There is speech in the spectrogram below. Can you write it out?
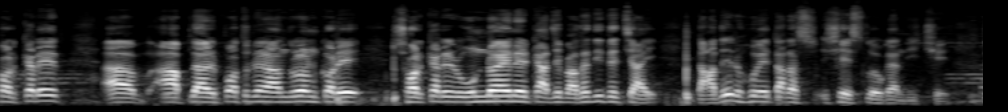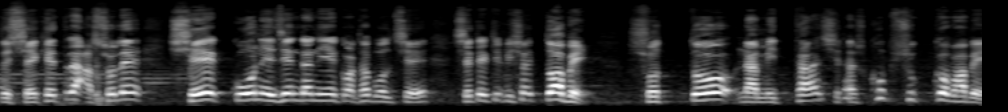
সরকারের আপনার পতনের আন্দোলন করে, সরকারের উন্নয়নের কাজে বাধা দিতে চায়, তাদের হয়ে তারা সে স্লোগান দিচ্ছে। তো সেক্ষেত্রে আসলে সে কোন এজেন্ডা নিয়ে কথা বলছে, সেটা একটি বিষয়। তবে সত্য না মিথ্যা, সেটা খুব সূক্ষ্মভাবে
